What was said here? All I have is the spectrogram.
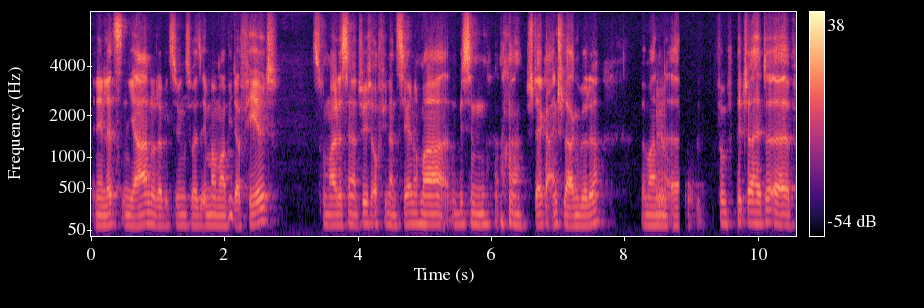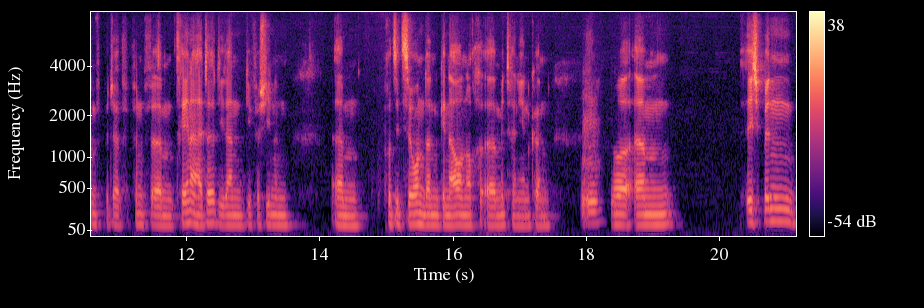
in den letzten Jahren oder beziehungsweise immer mal wieder fehlt. Zumal das ja natürlich auch finanziell nochmal ein bisschen stärker einschlagen würde, wenn man ja. äh, fünf Pitcher hätte, äh, fünf Pitcher, fünf ähm, Trainer hätte, die dann die verschiedenen ähm, Positionen dann genau noch äh, mittrainieren können. Mhm. Ähm, ich bin,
